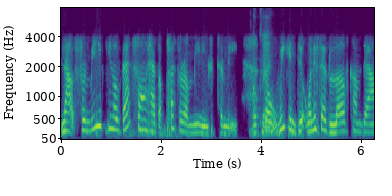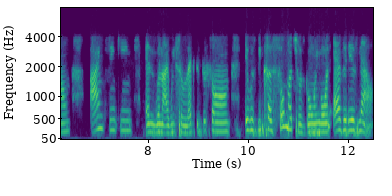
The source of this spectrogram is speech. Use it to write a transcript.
now for me you know that song has a plethora of meanings to me Okay. So we can do when it says love come down. I'm thinking, and when I we selected the song, it was because so much was going on as it is now.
